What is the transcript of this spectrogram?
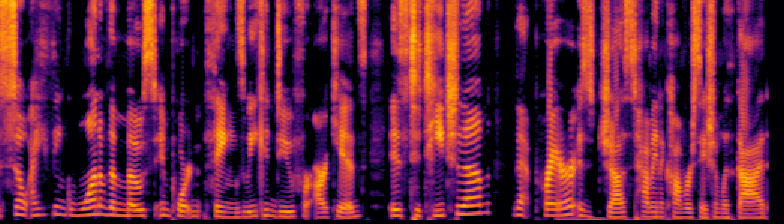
so I think one of the most important things we can do for our kids is to teach them that prayer is just having a conversation with God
